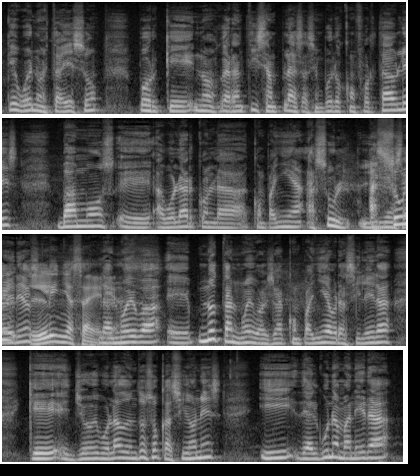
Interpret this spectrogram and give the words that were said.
Qué bueno está eso, porque nos garantizan plazas en vuelos confortables. Vamos eh, a volar con la compañía Azul Líneas Azul, Aéreas. Líneas Aéreas. La nueva, eh, no tan nueva ya, compañía brasilera que yo he volado en dos ocasiones y de alguna manera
